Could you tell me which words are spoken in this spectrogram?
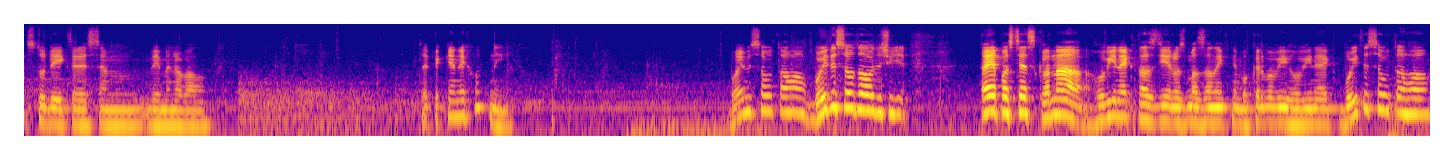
studií, které jsem vyjmenoval. To je pěkně nechutný. Bojím se u toho? Bojíte se u toho, když vidíte... Tady je prostě skvrná hovínek na zdi rozmazaných nebo krvavý hovínek. Bojíte se u toho?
